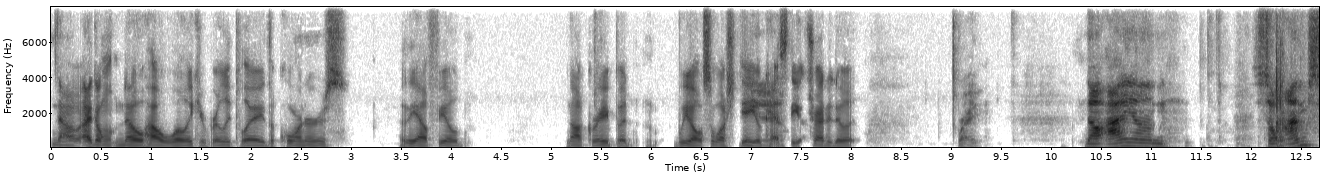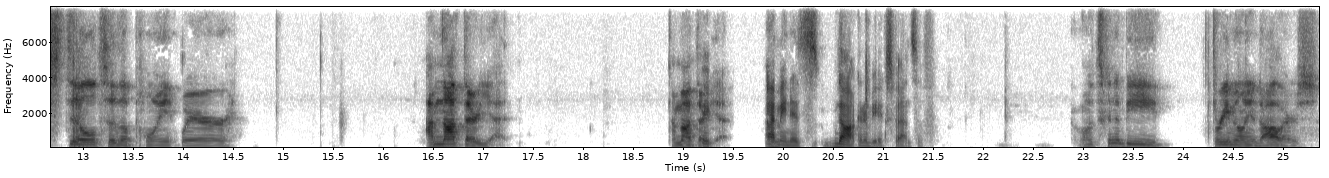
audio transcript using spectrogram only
Now I don't know how well he can really play the corners of the outfield. Not great, but we also watched Diego yeah. Castillo try to do it. Right. Now I um so I'm still to the point where I'm not there yet. I'm not there it, yet. I mean, it's not going to be expensive. Well, it's going to be three million dollars,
